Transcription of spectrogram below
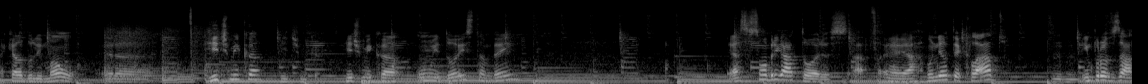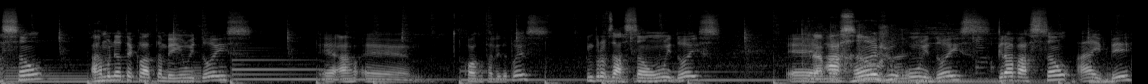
aquela do limão, era rítmica. Rítmica. Rítmica 1 e 2 também. Essas são obrigatórias. É, harmonia ao teclado, uhum. improvisação, harmonia ao teclado também 1 e 2. É, é, qual que eu falei depois? Improvisação 1 e 2. É, arranjo 1 e 2. Gravação A e B.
